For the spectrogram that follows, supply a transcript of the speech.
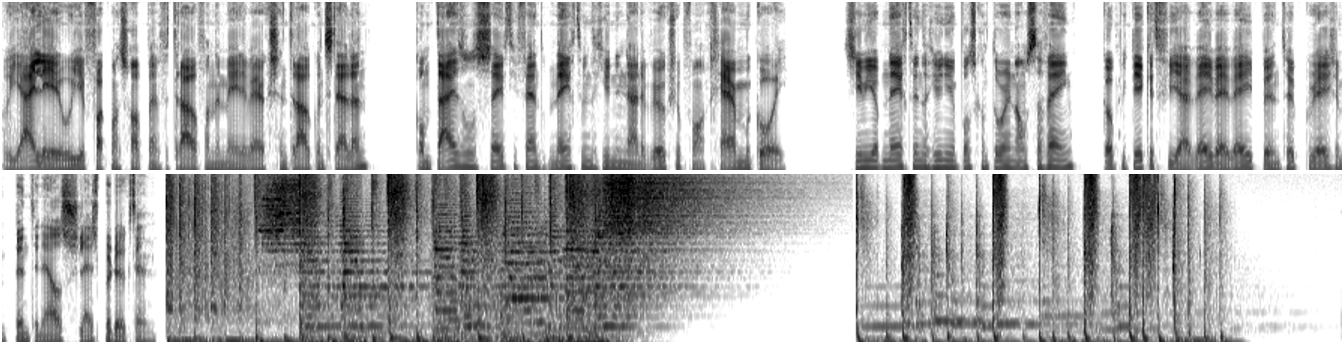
Wil jij leren hoe je vakmanschap en vertrouwen van de medewerkers centraal kunt stellen? Kom tijdens onze safety event op 29 juni naar de workshop van Germ McCoy. Zien we je op 29 juni op ons kantoor in Amstelveen? Koop je ticket via www.hubcreation.nl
